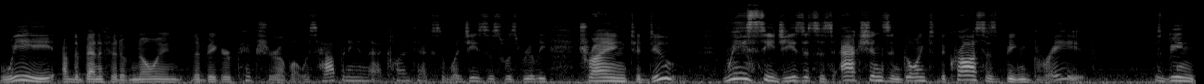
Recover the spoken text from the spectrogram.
we have the benefit of knowing the bigger picture of what was happening in that context, of what Jesus was really trying to do, we see Jesus' actions in going to the cross as being brave, as being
